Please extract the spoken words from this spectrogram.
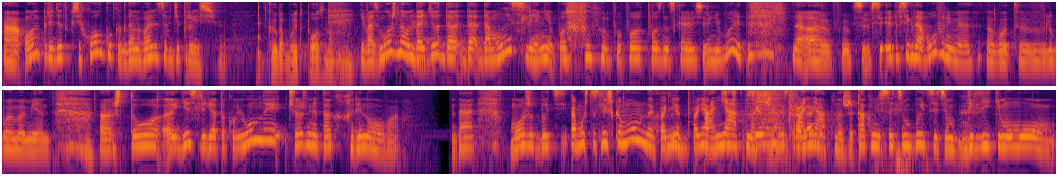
А, он придет к психологу, когда он валится в депрессию когда будет поздно. И, возможно, он дойдет до, до, до мысли, не, поздно, скорее всего, не будет, а, это всегда вовремя, вот, в любой момент, а, что э, если я такой умный, что же мне так хреново? Да, может быть... Потому что слишком умный, понят, понятно, понятно же, все понятно же, как мне с этим быть, с этим великим умом?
